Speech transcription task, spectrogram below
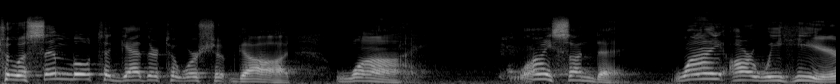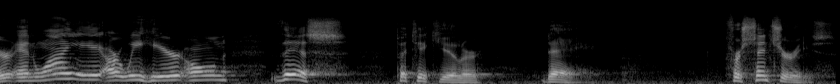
to assemble together to worship God. Why? Why Sunday? Why are we here? And why are we here on this particular day? For centuries,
